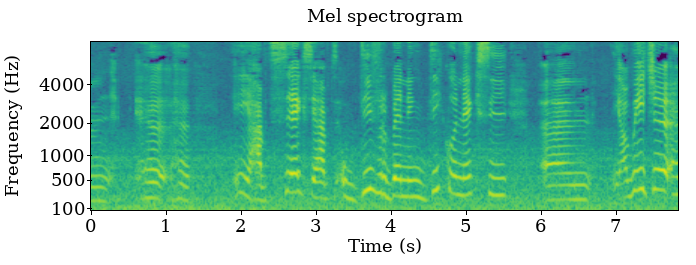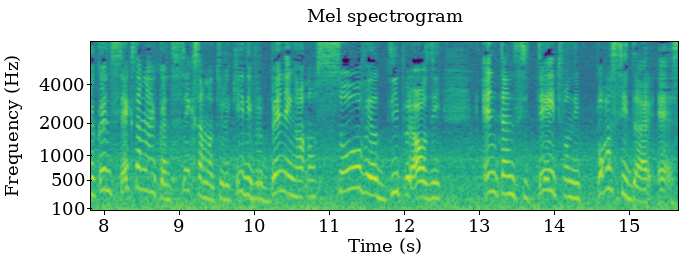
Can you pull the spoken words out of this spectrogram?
Um, je, hebt seks, je hebt ook die verbinding, die connectie. Um, ja, weet je, je kunt seks hebben en je kunt seks hebben natuurlijk. Die verbinding gaat nog zoveel dieper als die intensiteit van die passie daar is.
